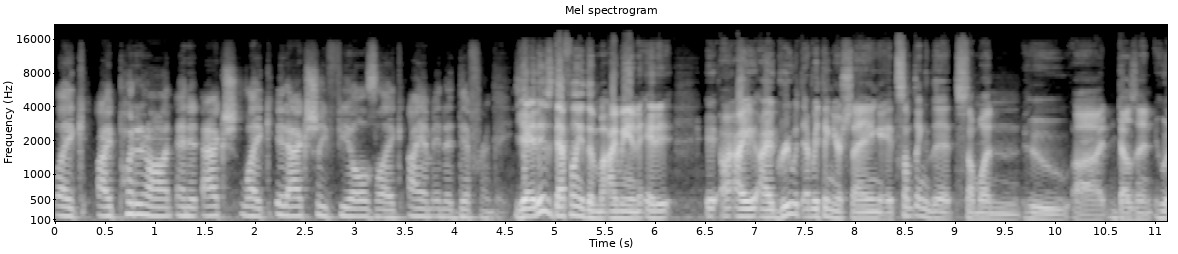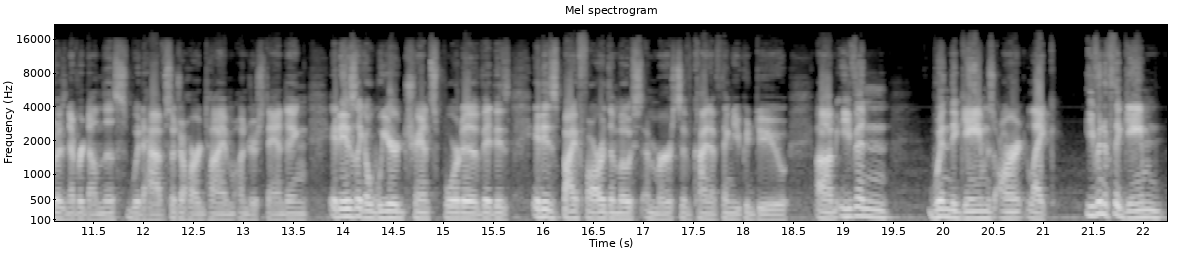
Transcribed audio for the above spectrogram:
Like I put it on and it actually like it actually feels like I am in a different. Yeah, it is definitely the. I mean, it. it I, I agree with everything you're saying. It's something that someone who uh, doesn't, who has never done this, would have such a hard time understanding. It is like a weird transportive. It is. It is by far the most immersive kind of thing you can do. Um, even when the games aren't like, even if the game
